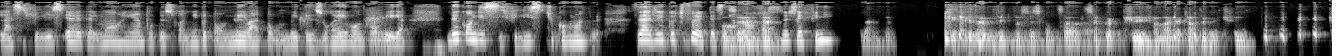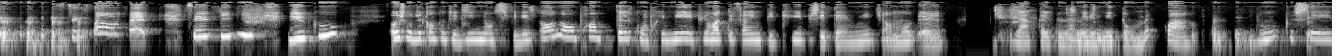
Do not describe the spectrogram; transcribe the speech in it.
la, syphilis, il n'y avait tellement rien pour te soigner que ton nez va tomber, tes oreilles vont tomber. Dès qu'on dit syphilis, tu commences. C'est-à-dire que tu fais le testament parce que c'est fini. C'est ça, peut plus, C'est ça en fait, c'est fini. Du coup, Aujourd'hui, quand on te dit non, syphilis, oh non, on prend tel comprimé et puis on va te faire une piqûre, puis c'est terminé, tu es en mode, euh, il y a quelques années, les nez tombaient, quoi. Donc, c'est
